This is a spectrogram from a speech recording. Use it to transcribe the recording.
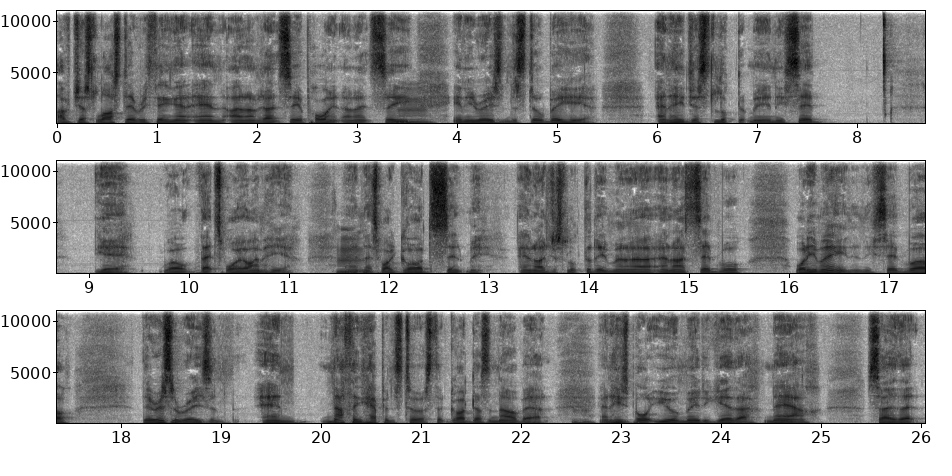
I've just lost everything, and, and, and I don't see a point. I don't see hmm. any reason to still be here. And he just looked at me and he said, "Yeah, well, that's why I'm here, hmm. and that's why God sent me." And I just looked at him and I, and I said, "Well, what do you mean?" And he said, "Well, there is a reason, and nothing happens to us that God doesn't know about. Mm-hmm. And He's brought you and me together now so that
